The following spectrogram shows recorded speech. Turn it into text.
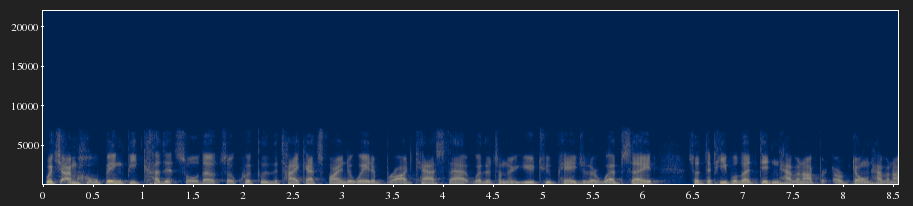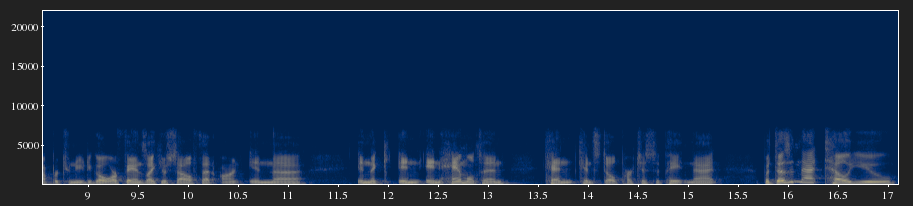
which I'm hoping because it sold out so quickly, the Ticats find a way to broadcast that, whether it's on their YouTube page or their website, so that the people that didn't have an opp- or don't have an opportunity to go, or fans like yourself that aren't in the in the in in Hamilton can can still participate in that. But doesn't that tell you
